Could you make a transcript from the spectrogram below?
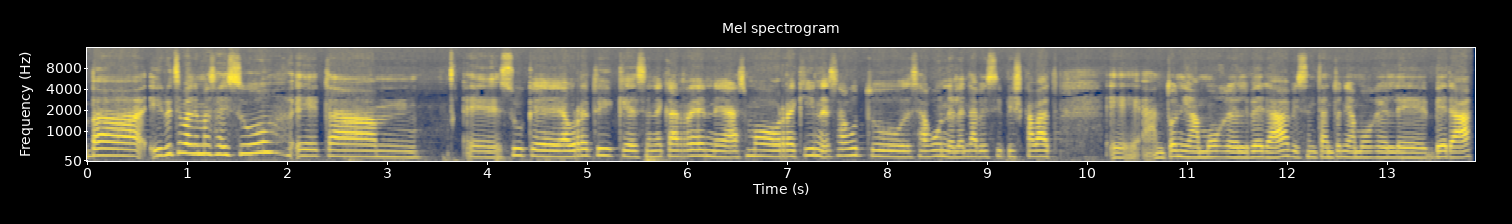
ba, irutxe baldin mazaizu eta... E, zuk e, aurretik e, zenekarren e, asmo horrekin ezagutu dezagun elenda bizi pixka bat e, Antonia Mogel bera, Bizenta Antonia Mogel e, bera,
